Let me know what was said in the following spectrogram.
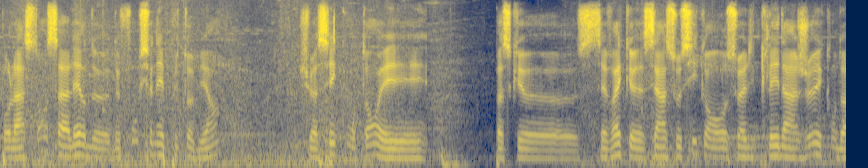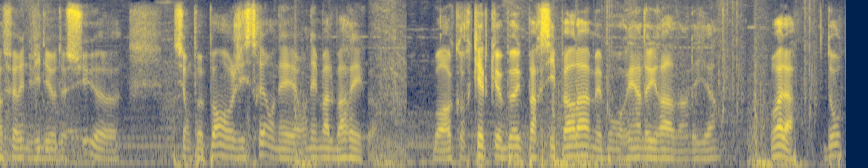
Pour l'instant, ça a l'air de, fonctionner plutôt bien. Je suis assez content et... Parce que c'est vrai que c'est un souci quand on reçoit une clé d'un jeu et qu'on doit faire une vidéo dessus. Euh, si on peut pas enregistrer, on est, on est mal barré, quoi. Bon, encore quelques bugs par-ci par-là, mais bon, rien de grave, hein, les gars. Voilà, donc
